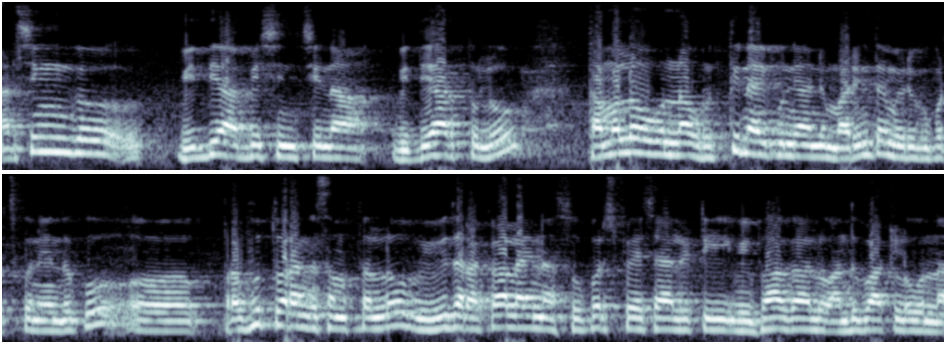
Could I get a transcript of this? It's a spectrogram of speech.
నర్సింగ్ విద్య అభ్యసించిన విద్యార్థులు తమలో ఉన్న వృత్తి నైపుణ్యాన్ని మరింత మెరుగుపరుచుకునేందుకు ప్రభుత్వ రంగ సంస్థల్లో వివిధ రకాలైన సూపర్ స్పెషాలిటీ విభాగాలు అందుబాటులో ఉన్న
